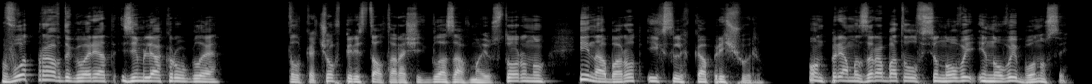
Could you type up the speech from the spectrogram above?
Вот правда, говорят, земля круглая». Толкачев перестал таращить глаза в мою сторону и, наоборот, их слегка прищурил. Он прямо зарабатывал все новые и новые бонусы.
